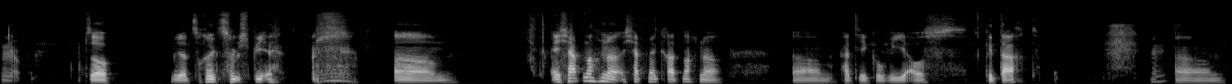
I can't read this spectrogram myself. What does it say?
Ja. So, wieder zurück zum Spiel. ähm, ich habe noch eine, ich habe mir gerade noch eine ähm, Kategorie ausgedacht. Mhm. Ähm,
